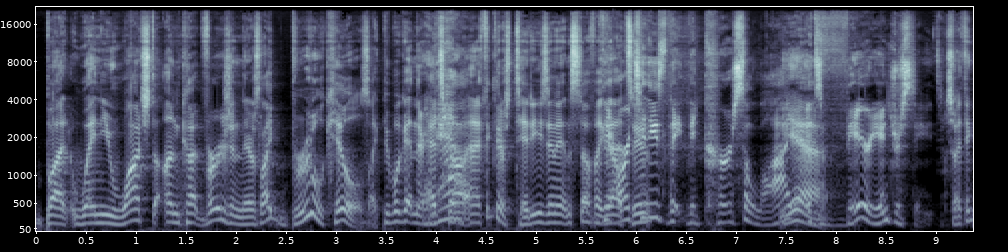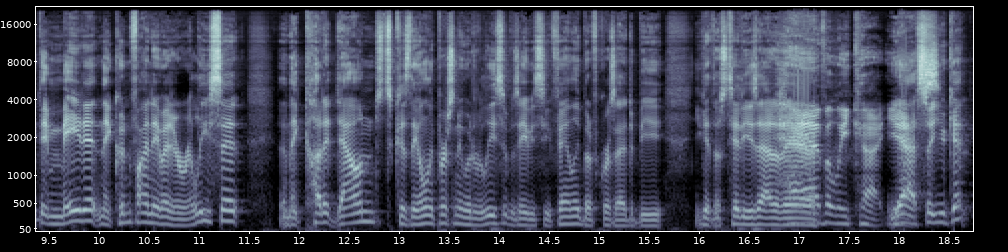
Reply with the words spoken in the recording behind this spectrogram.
But when you watch the uncut version, there's like brutal kills, like people getting their heads Yeah. cut off, and I think there's titties in it and stuff like There that There are too. titties. They, they curse a lot. Yeah. It's very interesting. So I think they made it and they couldn't find anybody to release it. Then they cut it down because the only person who would release it was ABC Family. But of course, I had to be you get those titties out of there. Heavily cut. Yeah, so you get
